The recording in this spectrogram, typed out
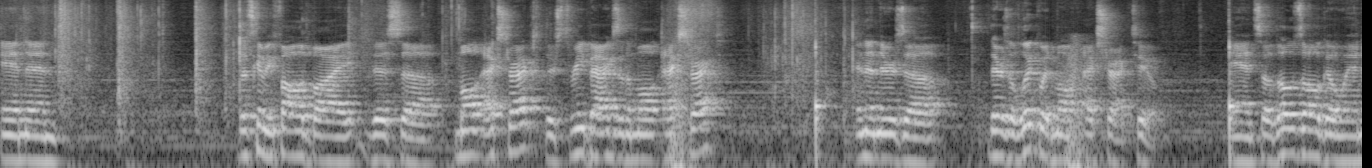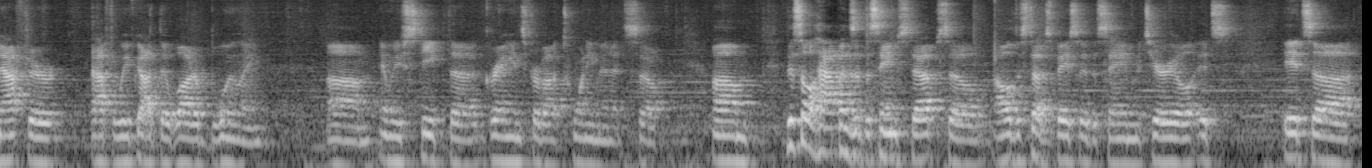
And then that's going to be followed by this uh, malt extract. There's three bags of the malt extract. And then there's a, there's a liquid malt extract too. And so those all go in after, after we've got the water boiling. Um, and we've steeped the grains for about 20 minutes. So um, this all happens at the same step. So all the steps basically the same material. It's, it's, uh,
